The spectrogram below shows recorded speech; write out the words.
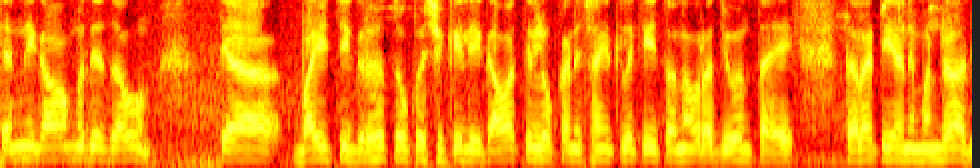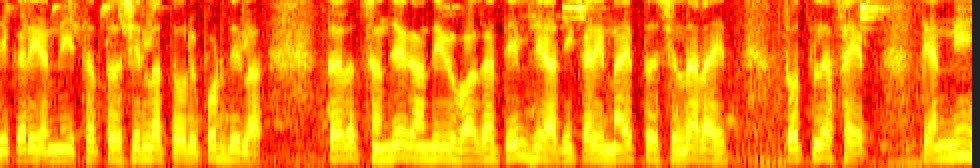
त्यांनी गावामध्ये जाऊन त्या बाईची ग्रह चौकशी केली. गावातील लोकांनी सांगितलं की इथं नवरा जिवंत आहे. तलाठी आणि मंडळ अधिकारी यांनी इथं तहसीलला तो रिपोर्ट दिला. तर संजय गांधी विभागातील जे अधिकारी नायब तहसीलदार आहेत तोतल्या साहेब त्यांनी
